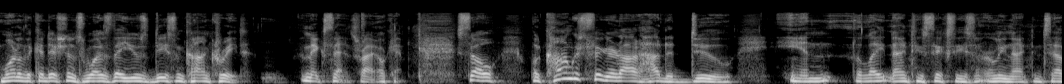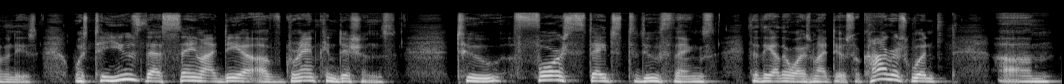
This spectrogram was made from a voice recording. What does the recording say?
one of the conditions was they used decent concrete. It makes sense, right? Okay. So what Congress figured out how to do in the late 1960s and early 1970s was to use that same idea of grant conditions to force states to do things that they otherwise might do. So Congress would um,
